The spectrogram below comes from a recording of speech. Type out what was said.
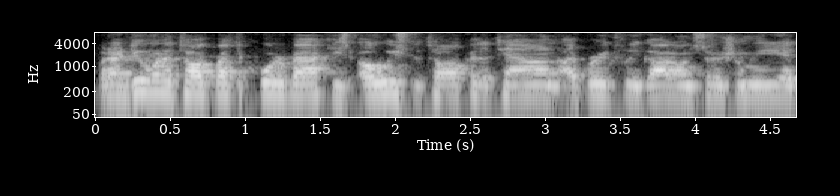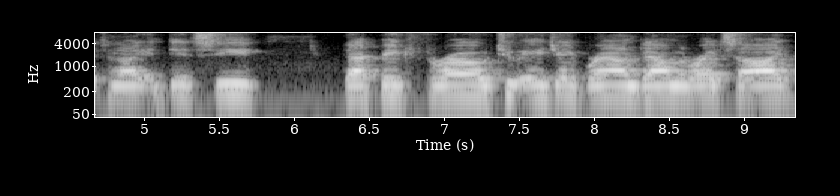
But I do want to talk about the quarterback. He's always the talk of the town. I briefly got on social media tonight and did see that big throw to AJ Brown down the right side.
